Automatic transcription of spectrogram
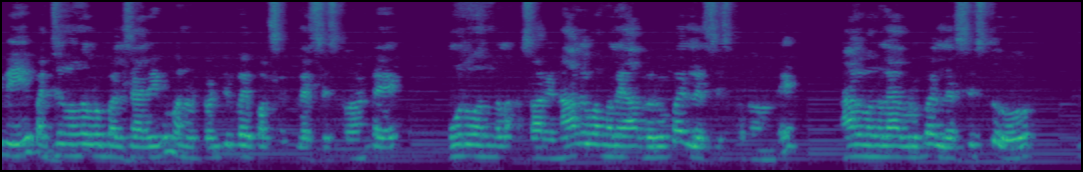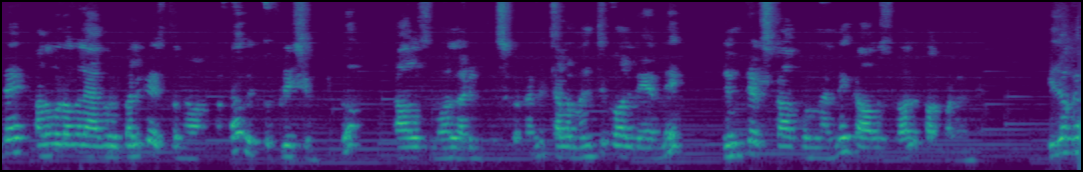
ఇవి పద్దెనిమిది వందల రూపాయల శారీని మనం ట్వంటీ ఫైవ్ పర్సెంట్ లెస్ ఇస్తున్నాం. అంటే మూడు వందల సారీ నాలుగు వందల యాభై రూపాయలు లెస్ ఇస్తున్నాం అండి. నాలుగు వందల యాభై రూపాయలు లెస్ ఇస్తూ అంటే పదమూడు వందల యాభై రూపాయలకే ఇస్తున్నాం అనమాట విత్ ఫ్రీ షిప్పింగ్ కావాల్సిన వాళ్ళు అడిగి తీసుకోండి. చాలా మంచి క్వాలిటీ అండి. లిమిటెడ్ స్టాక్ ఉందండి. కావాల్సిన వాళ్ళు త్వరపడండి ఇది ఒక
